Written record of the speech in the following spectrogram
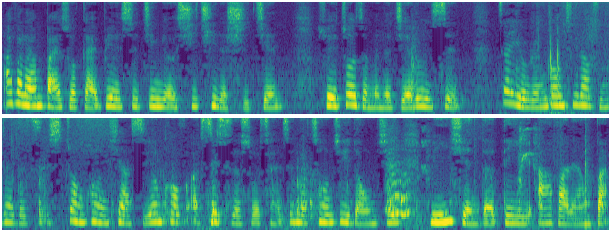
阿法两百所改变是经由吸气的时间，所以作者们的结论是在有人工气道存在的状况下，使用 Cov Assist 所产生的冲气容积明显的低于阿法两百。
